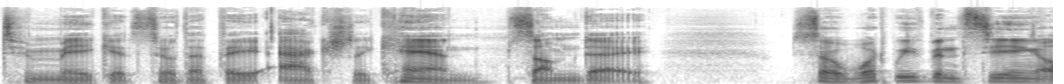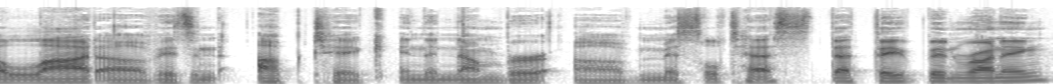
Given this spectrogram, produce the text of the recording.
to make it so that they actually can someday. So, what we've been seeing a lot of is an uptick in the number of missile tests that they've been running.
